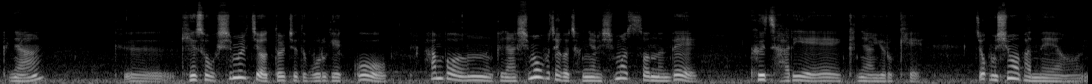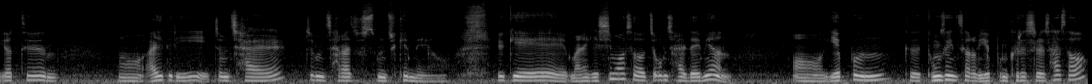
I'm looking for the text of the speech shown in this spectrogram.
그냥 그 계속 심을지 어떨지도 모르겠고 한번 그냥 심어보자고 작년에 심었었는데 그 자리에 그냥 이렇게 조금 심어봤네요. 여튼 어, 아이들이 좀 잘좀 자라줬으면 좋겠네요. 이게 만약에 심어서 조금 잘 되면 어, 예쁜 그 동생처럼 예쁜 그릇을 사서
